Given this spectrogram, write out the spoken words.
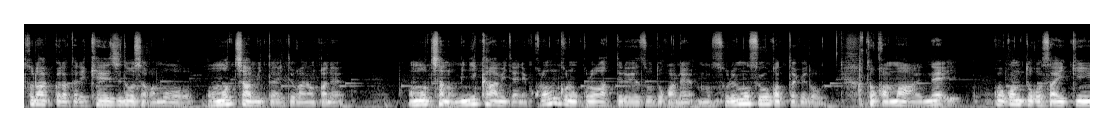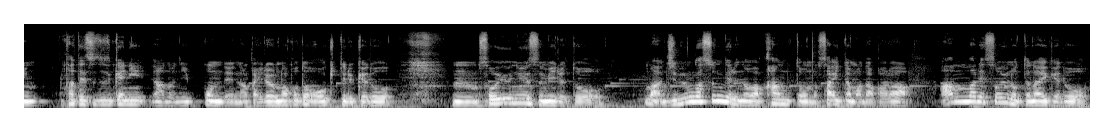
トラックだったり軽自動車がもうおもちゃみたいというかなんかねおもちゃのミニカーみたいにコロンコロン転がってる映像とかね。もうそれもすごかったけど。とかまあねここのとこ最近立て続けにあの日本でなんかいろんなことが起きてるけど、うん、そういうニュース見るとまあ自分が住んでるのは関東の埼玉だからあんまりそういうのってないけど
